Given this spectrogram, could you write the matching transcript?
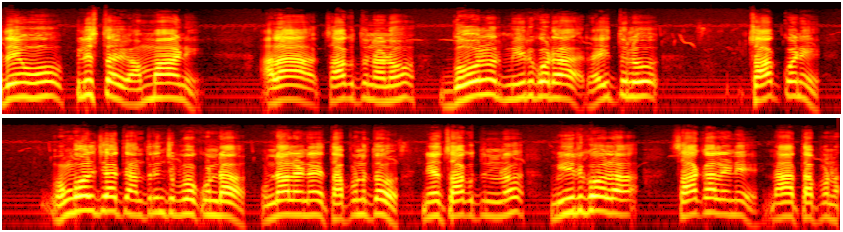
ఉదయం పిలుస్తాయి అమ్మ అని అలా సాగుతున్నాను. గోవులు మీరు కూడా రైతులు సాగుకొని ఒంగోలు జాతి అంతరించిపోకుండా ఉండాలనే తపనతో నేను సాగుతున్నాను. మీరు కూడా సాకాలని నా తపన.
